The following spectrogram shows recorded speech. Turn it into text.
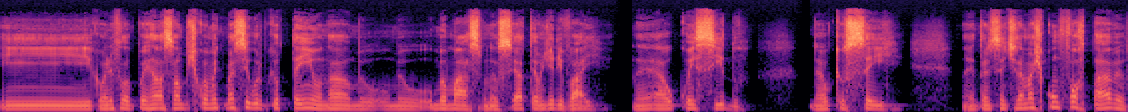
E, como ele falou, em relação ao Bitcoin é muito mais seguro, porque eu tenho né, o, meu, o, meu, o meu máximo, né? eu sei até onde ele vai, né? é algo conhecido, né? é o que eu sei. Né? Então, ele se sentiria mais confortável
